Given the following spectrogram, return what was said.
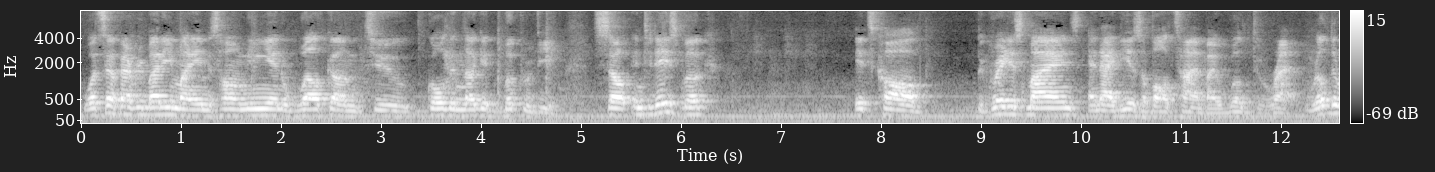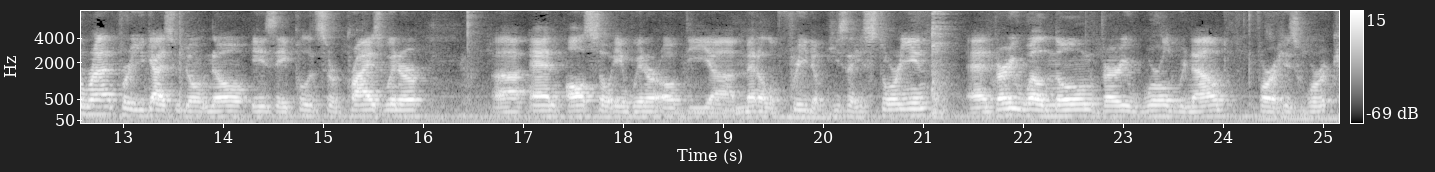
What's up, everybody? My name is Hong Nguyen. Welcome to Golden Nugget Book Review. So, in today's book, it's called The Greatest Minds and Ideas of All Time by Will Durant. Will Durant, for you guys who don't know, is a Pulitzer Prize winner uh, and also a winner of the uh, Medal of Freedom. He's a historian and very well known, very world renowned for his work.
